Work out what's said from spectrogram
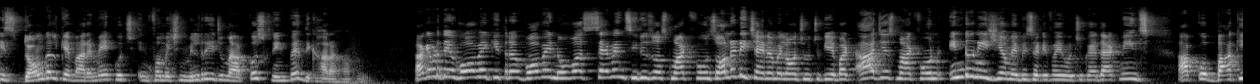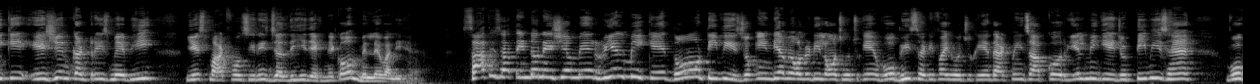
इस डोंगल के बारे में कुछ इंफॉर्मेशन मिल रही है, जो मैं आपको स्क्रीन पर दिखा रहा हूँ। आगे बढ़ते हैं वोवे की तरफ़। Huawei nova seven series of smartphones already China में लॉन्च हो चुकी है बट आज ये स्मार्टफ़ोन इंडोनेशिया में भी सर्टिफाई हो चुका है। दैट मींस आपको बाकी के एशियन कंट्रीज़ में भी ये स्मार्टफ़ोन सीरीज़ जल्दी ही देखने को मिलने वाली है। साथ ही साथ इंडोनेशिया में रियलमी के दोनों टीवीज जो कि इंडिया में ऑलरेडी लॉन्च हो चुके हैं, वो भी सर्टिफाई हो चुके हैं। दैट मीन्स आपको रियलमी के जो टीवीज हैं, वो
